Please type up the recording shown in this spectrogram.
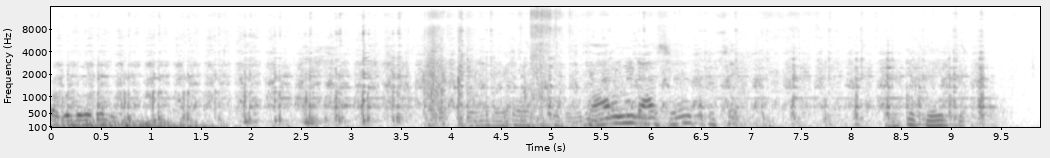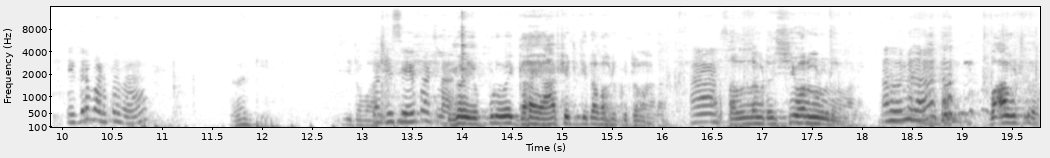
డబ్బులు తిరగదు గవర్నమెంట్ పేరు నిద్ర పడుతుందా? ఎవరికి? కొద్దిసేపు అట్లా ఇగో ఎప్పుడు పోయి గా యాప్ చెట్టు కింద పడుకుంటాం ఆడ ఆ, చల్లగా ఉంటుంది శివలు కూడా ఉండవు బాగుంటుంది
